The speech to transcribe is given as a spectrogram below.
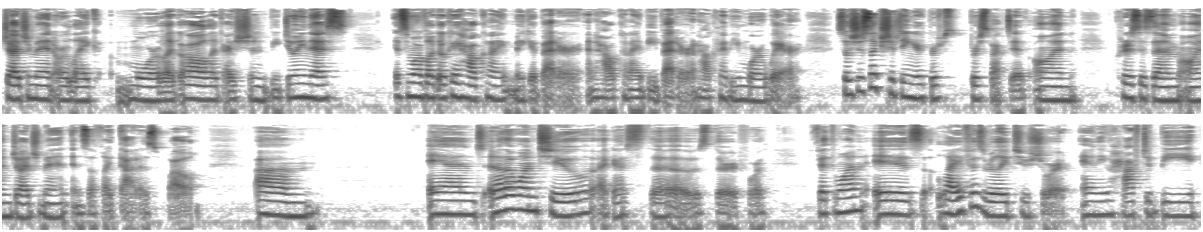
judgment or like more like, oh, like I shouldn't be doing this, it's more of like, okay, how can I make it better? And how can I be better? And how can I be more aware? So it's just like shifting your pers- perspective on criticism, on judgment, and stuff like that as well. Um, and another one, too, I guess the was third, fourth, fifth one is life is really too short, and you have to be,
